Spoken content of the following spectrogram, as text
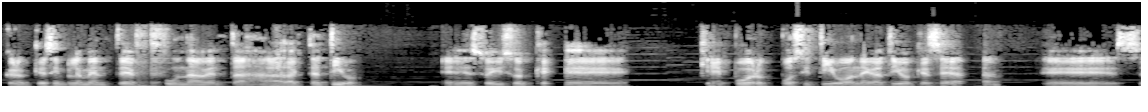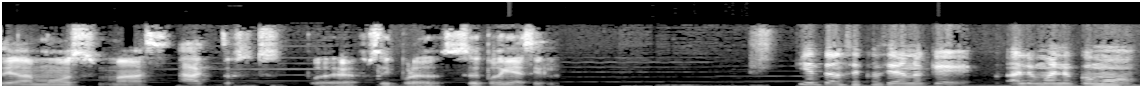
creo que simplemente fue una ventaja adaptativa. Eso hizo que, que por positivo o negativo que sea, eh, seamos más actos, poder- por- se podría decirlo. Y entonces, considerando que al humano como,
